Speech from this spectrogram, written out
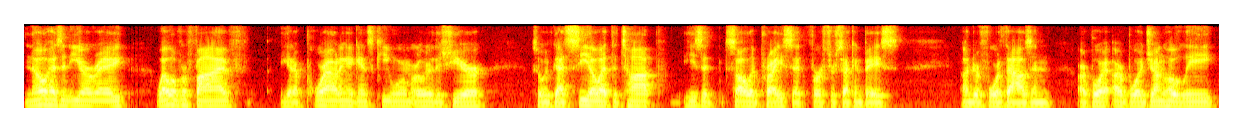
No has an ERA well over five. He had a poor outing against Kiwoom earlier this year. So we've got Co at the top. He's a solid price at first or second base, under 4,000. Our boy, our boy Jung Ho Lee,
